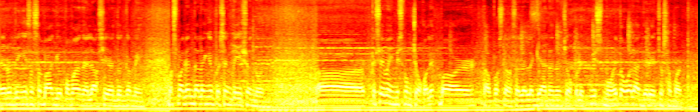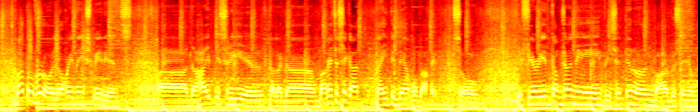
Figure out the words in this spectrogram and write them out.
mayroon din isa sa Baguio pamana, last year doon kami. Mas maganda lang yung presentation nun. Uh, kasi may mismong chocolate bar, tapos nasa lalagyanan ng chocolate mismo. Ito wala, diretso sa mug. But overall, okay na experience. Uh, the hype is real. Talagang, bakit siya sikat? Naintindihan ko bakit. So, if you're in Kamjani, visit nyo nun. Baka gusto nyo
